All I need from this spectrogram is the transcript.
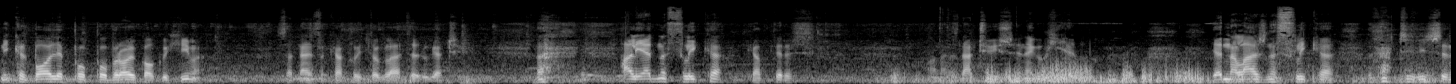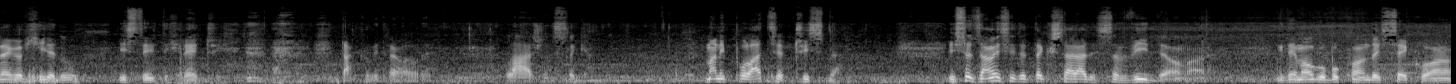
Nikad bolje po, po broju koliko ih ima. Sad ne znam kako vi to gledate drugačije. Ali jedna slika, kapiraš, ona znači više nego hiljadu. Jedna lažna slika znači više nego hiljadu istinitih reči. Tako bi trebalo da lažna slika. Manipulacija čista. I sad zamislite tek šta rade sa videom, ono, gde mogu bukvalno da iseku, ono,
